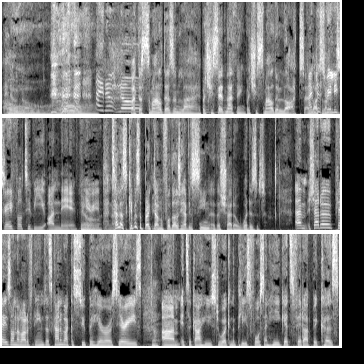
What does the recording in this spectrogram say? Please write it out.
I don't know. oh. I don't know. But the smile doesn't lie. But she said nothing, but she smiled a lot. I'm lot, just really grateful to be on there. Yeah. Period. you know. Tell us, give us a breakdown for those who haven't seen uh, The Shadow. What is it? Um, Shadow plays on a lot of themes. It's kind of like a superhero series. Yeah. Um, it's a guy who used to work in the police force and he gets fed up because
